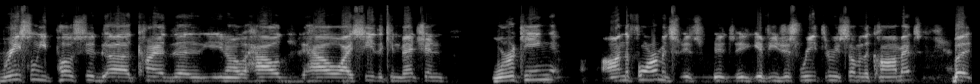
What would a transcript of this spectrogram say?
recently posted uh, kind of the you know how how I see the convention working on the forum. It's, it's it's if you just read through some of the comments, but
